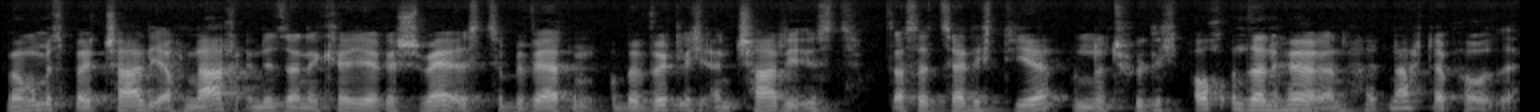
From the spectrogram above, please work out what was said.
Warum es bei Charlie auch nach Ende seiner Karriere schwer ist zu bewerten, ob er wirklich ein Charlie ist, das erzähle ich dir und natürlich auch unseren Hörern halt nach der Pause.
